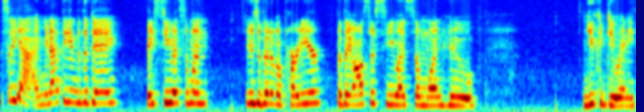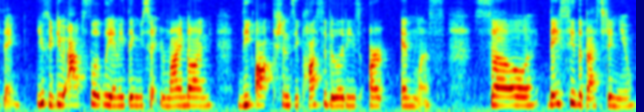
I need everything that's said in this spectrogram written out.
so yeah, I mean, at the end of the day, they see you as someone who's a bit of a partier, but they also see you as someone who you could do anything. You could do absolutely anything you set your mind on. The options, the possibilities are endless. So they see the best in you.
